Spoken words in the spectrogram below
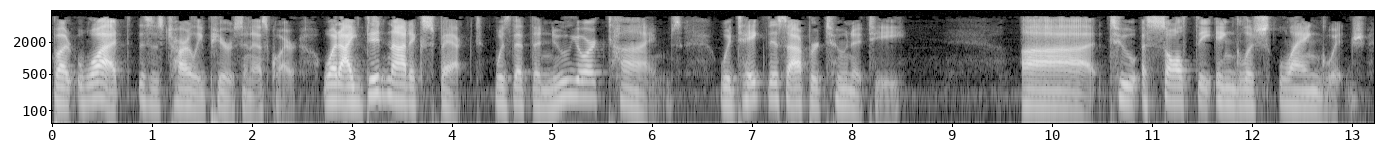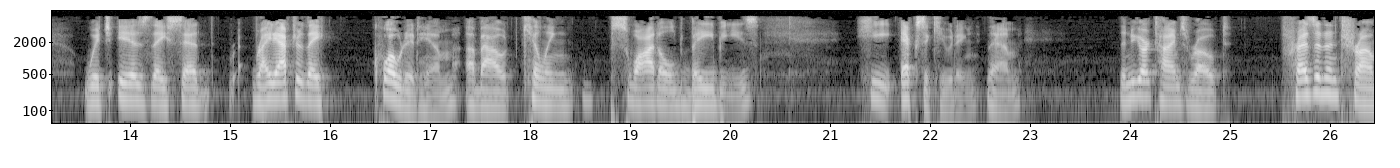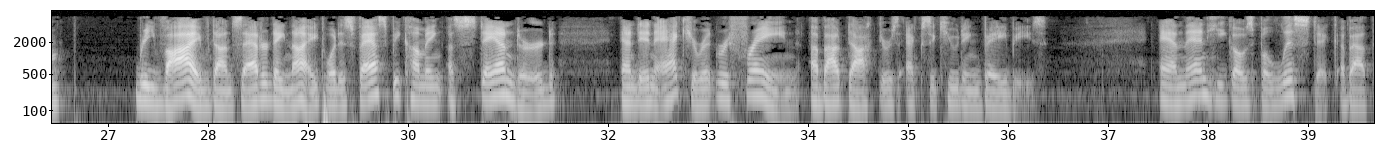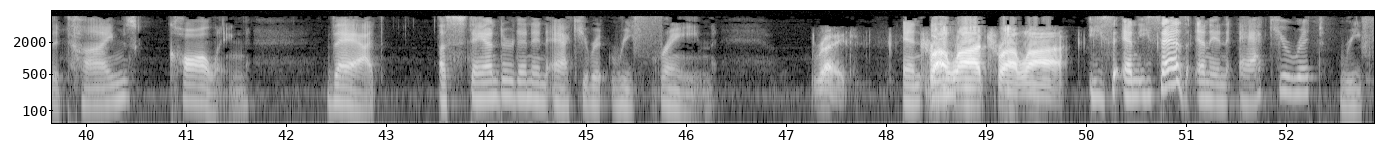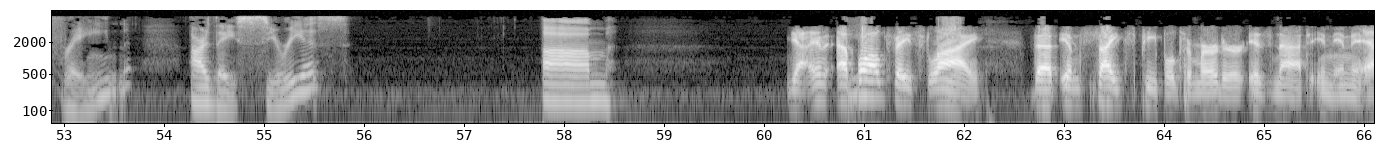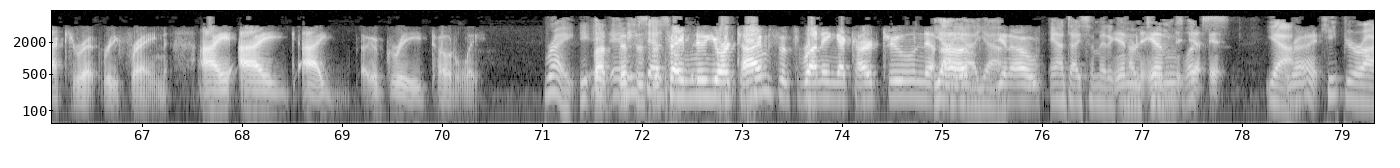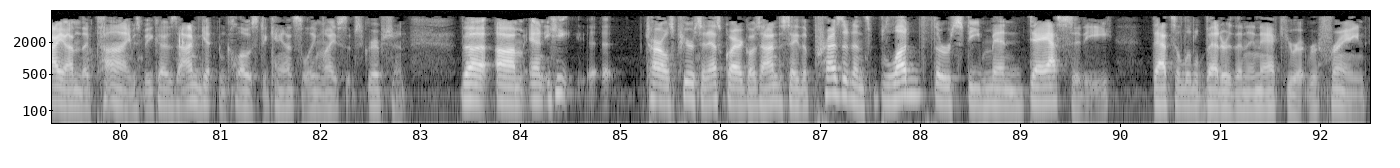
But what, this is Charles P. Pierce, Esquire, what I did not expect was that the New York Times would take this opportunity uh, to assault the English language, which is, they said, right after they quoted him about killing swaddled babies, he executing them. The New York Times wrote, President Trump revived on Saturday night what is fast becoming a standard and inaccurate refrain about doctors executing babies. And then he goes ballistic about the Times calling that a standard and inaccurate refrain. right And tra la tra la he sa- and he says an inaccurate refrain. Are they serious? Um, Yeah, and a bald-faced lie that incites people to murder is not an inaccurate refrain. I I I agree totally. right. But and this he is says the same New York Times that's running a cartoon Yeah, of, yeah, yeah. you know, anti-Semitic in- cartoons. in- Let's, yeah, right. keep your eye on the Times because I'm getting close to canceling my subscription. The um, and he, uh, Charles P. Pierce Esquire goes on to say the president's bloodthirsty mendacity. That's a little better than an accurate refrain.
